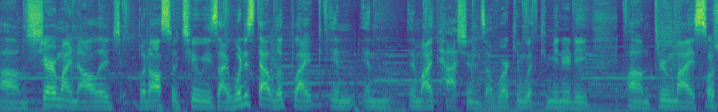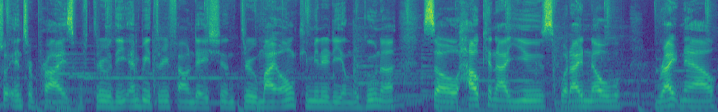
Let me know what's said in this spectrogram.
um, share my knowledge, but also too, he's like, what does that look like in, in, in my passions of working with community um, through my social enterprise, through the NB3 Foundation, through my own community in Laguna. So how can I use what I know right now,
